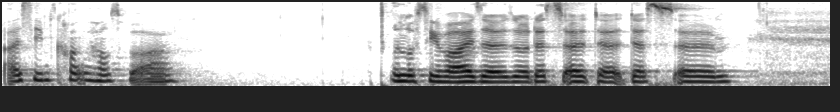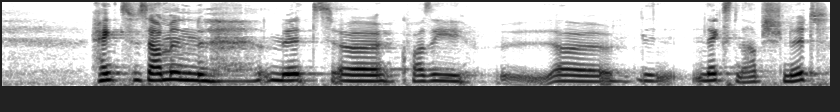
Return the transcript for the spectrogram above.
als sie im Krankenhaus war. Und lustigerweise, also das, äh, das äh, hängt zusammen mit äh, quasi äh, dem nächsten Abschnitt.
